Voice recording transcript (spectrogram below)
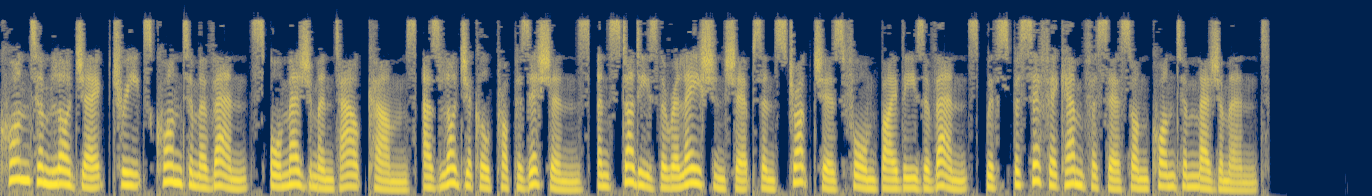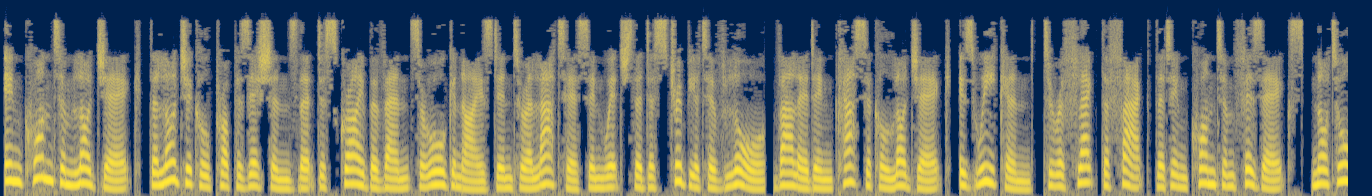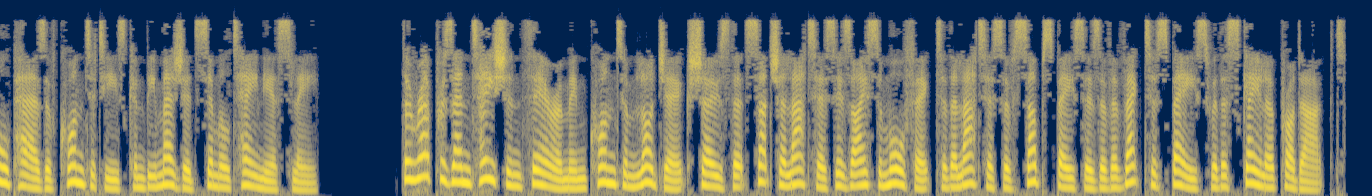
Quantum logic treats quantum events or measurement outcomes as logical propositions, and studies the relationships and structures formed by these events, with specific emphasis on quantum measurement. In quantum logic, the logical propositions that describe events are organized into a lattice in which the distributive law, valid in classical logic, is weakened, to reflect the fact that in quantum physics, not all pairs of quantities can be measured simultaneously. The representation theorem in quantum logic shows that such a lattice is isomorphic to the lattice of subspaces of a vector space with a scalar product.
